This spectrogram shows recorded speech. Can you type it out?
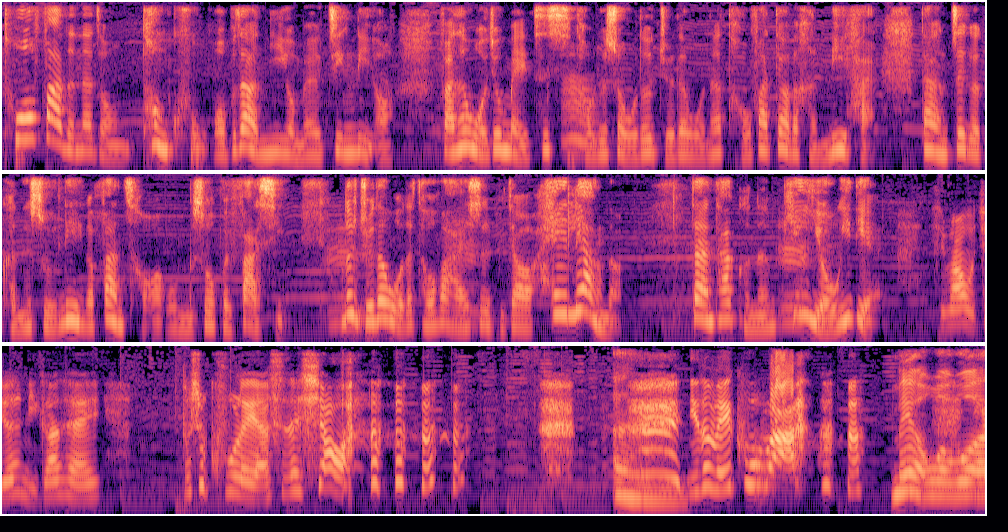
脱发的那种痛苦，我不知道你有没有经历哦。反正我就每次洗头的时候，我都觉得我那头发掉的很厉害。但这个可能属于另一个范畴啊。我们说回发型，我都觉得我的头发还是比较黑亮的，但它可能偏油一点。行吧，我觉得你刚才。不是哭了呀，是在笑啊。嗯，你都没哭吧？没有，我我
